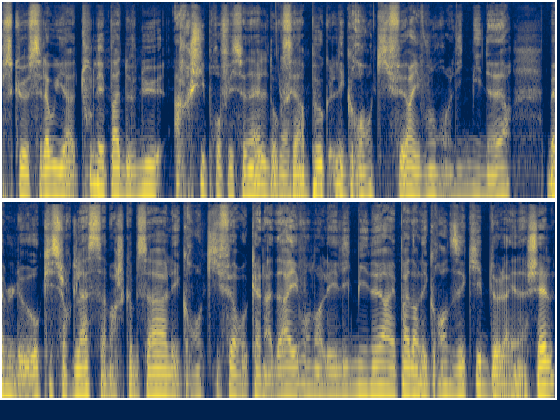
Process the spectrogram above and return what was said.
parce que c'est là où il y a, tout n'est pas devenu archi professionnel. Donc Ouais. c'est un peu les grands kiffeurs, ils vont en ligue mineure. Même le hockey sur glace, ça marche comme ça. Les grands kiffeurs au Canada, ils vont dans les ligues mineures et pas dans les grandes équipes de la NHL.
